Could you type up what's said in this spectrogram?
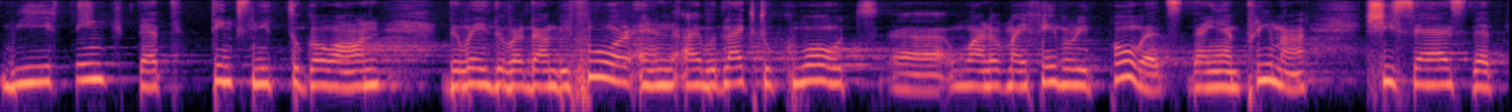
We think that things need to go on the way they were done before, and I would like to quote uh, one of my favorite poets, Diane Prima. She says that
